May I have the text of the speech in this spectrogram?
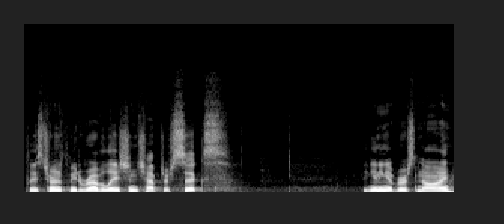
Please turn with me to Revelation chapter 6, beginning at verse 9.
